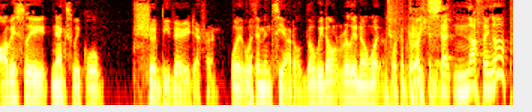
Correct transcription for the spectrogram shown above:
Obviously next week will, should be very different with, with him in Seattle, though we don't really know what, what the They direction is. set nothing up.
